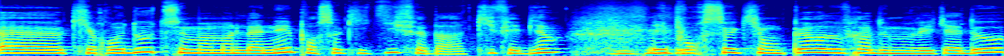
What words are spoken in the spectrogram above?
euh, qui redoutent ce moment de l'année, pour ceux qui kiffent, bah, kiffez bien. et pour ceux qui ont peur d'offrir de mauvais cadeaux,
